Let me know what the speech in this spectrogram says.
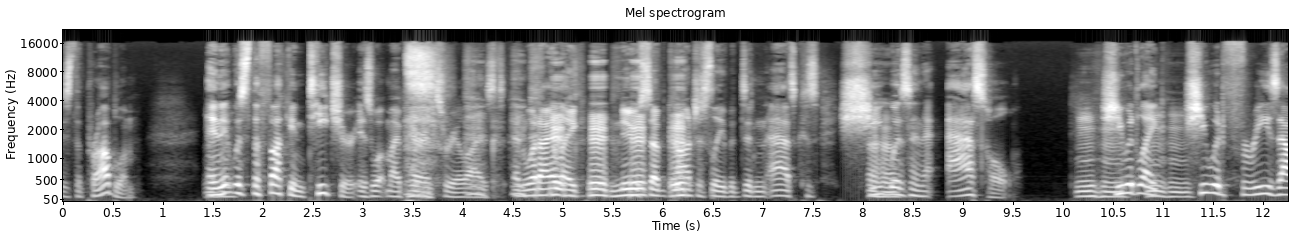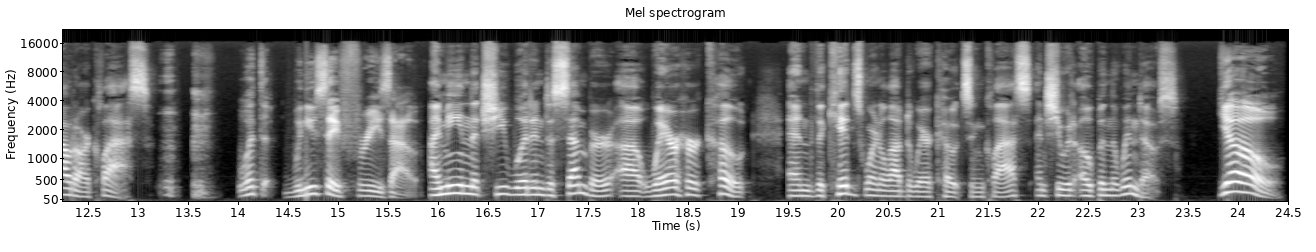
is the problem. And it Mhm. was the fucking teacher, is what my parents realized, and what I like knew subconsciously but didn't ask because she Uh-huh. was an asshole. Mhm, She would like mhm. she would freeze out our class. what the- when you say freeze out. I mean that she would in December uh, wear her coat, and the kids weren't allowed to wear coats in class, and she would open the windows. Yo,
